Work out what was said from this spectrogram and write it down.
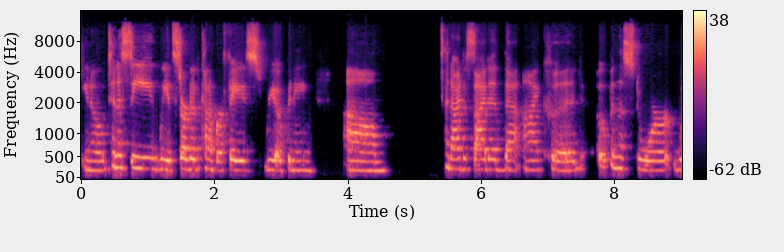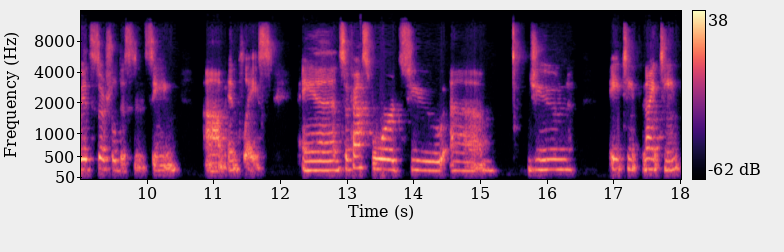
you know, Tennessee, we had started kind of our phase reopening. Um, and I decided that I could open the store with social distancing um, in place. And so, fast forward to um, June 18th, 19th.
